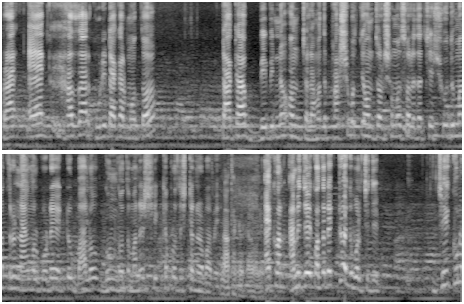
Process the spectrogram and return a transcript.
প্রায় এক হাজার কোটি টাকার মতো টাকা বিভিন্ন অঞ্চলে আমাদের পার্শ্ববর্তী অঞ্চল সময় চলে যাচ্ছে শুধুমাত্র নাঙ্গলকোটে একটু ভালো গুণগত মানের শিক্ষা প্রতিষ্ঠানের অভাবে। এখন আমি যে কথাটা একটু আগে বলছি যে যে কোনো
